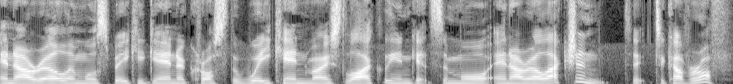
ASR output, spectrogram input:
NRL, and we'll speak again across the weekend most likely and get some more NRL action to, to cover off.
